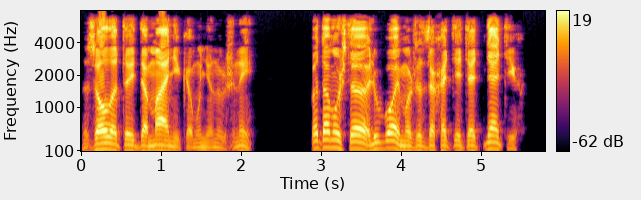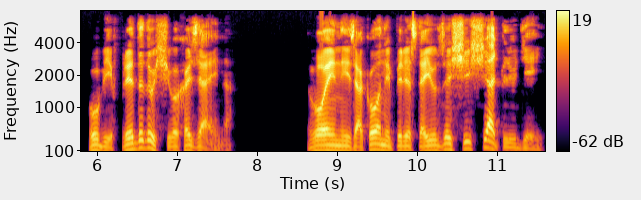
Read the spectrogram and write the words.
Золото и дома никому не нужны, потому что любой может захотеть отнять их, убив предыдущего хозяина. Воины и законы перестают защищать людей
